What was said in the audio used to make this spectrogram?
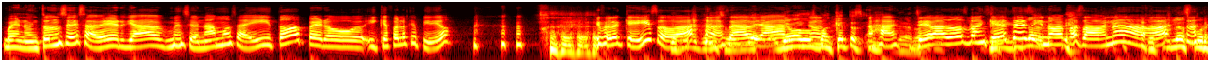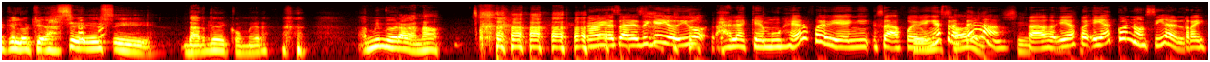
Bueno, entonces, a ver, ya mencionamos ahí todo, pero ¿y qué fue lo que pidió? ¿Qué fue lo que hizo? ah? ¿Qué fue lo que hizo? O sea, Lle- ya- lleva dos banquetes y- Ajá, lleva dos banquetes Sí, y no ha pasado nada. Pilas porque lo que hace es eh, darle de comer. A mí me hubiera ganado. No, o sea, es que yo digo, ala, qué mujer fue bien, o sea, fue Pero bien estratega. sí. O sea, ella, fue- ella conocía al rey.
